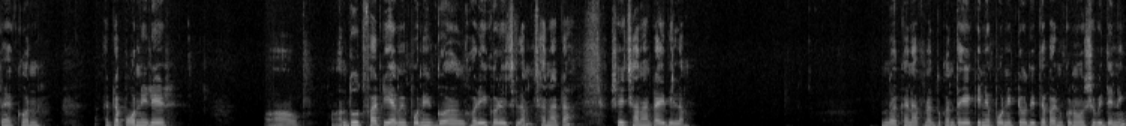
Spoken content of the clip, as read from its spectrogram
তো এখন একটা পনিরের দুধ ফাটিয়ে আমি পনির ঘরেই করেছিলাম ছানাটা, সেই ছানাটাই দিলাম। এখানে আপনার দোকান থেকে কিনে পনিরটাও দিতে পারেন, কোনো অসুবিধে নেই।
